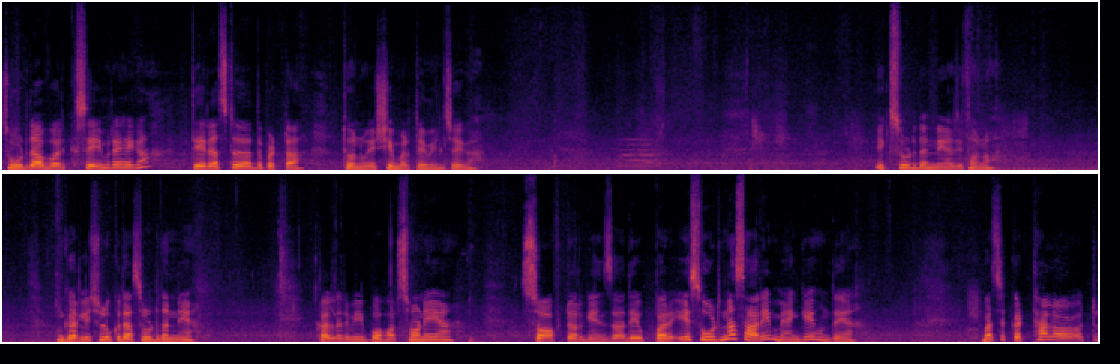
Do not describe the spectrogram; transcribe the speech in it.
ਸੂਟ ਦਾ ਵਰਕ ਸੇਮ ਰਹੇਗਾ ਤੇ ਰਸਟ ਦਾ ਦੁਪੱਟਾ ਤੁਹਾਨੂੰ ਇਹ ਸ਼ਿਮਰ ਤੇ ਮਿਲ ਜਾਏਗਾ। ਇੱਕ ਸੂਟ ਦਿੰਨੇ ਆ ਜੀ ਤੁਹਾਨੂੰ। ਗਰਲਿਸ਼ ਲੁੱਕ ਦਾ ਸੂਟ ਦਿੰਨੇ ਆ। ਕਲਰ ਵੀ ਬਹੁਤ ਸੋਹਣੇ ਆ। ਸੌਫਟ ਔਰਗੈਂਜ਼ਾ ਦੇ ਉੱਪਰ। ਇਹ ਸੂਟ ਨਾ ਸਾਰੇ ਮਹਿੰਗੇ ਹੁੰਦੇ ਆ। ਬਸ ਇਕੱਠਾ ਲੋਟ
